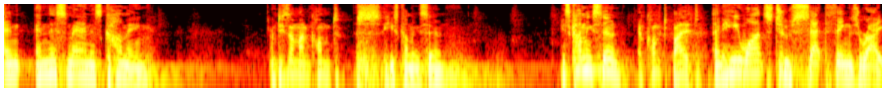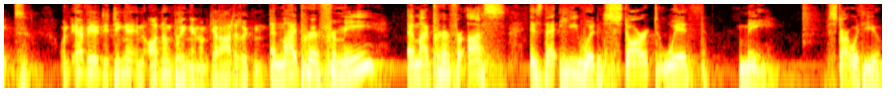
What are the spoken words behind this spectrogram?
And and this man is coming. Und dieser Mann kommt. He's coming soon. He's coming soon. Er kommt bald. And he wants to set things right. Und er will die Dinge in Ordnung bringen und gerade rücken. And my prayer for me and my prayer for us is that he would start with me. Start with you.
